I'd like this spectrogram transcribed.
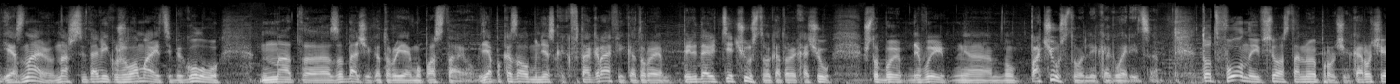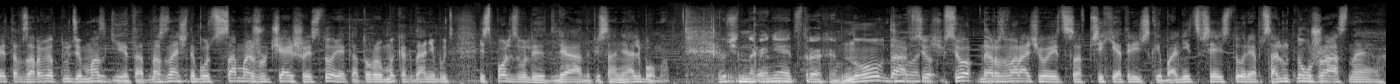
Я знаю, наш световик уже ломает себе голову над э, задачей, которую я ему поставил. Я показал ему несколько фотографий, которые передают те чувства, которые хочу, чтобы вы э, ну, почувствовали, как говорится. Тот фон и все остальное прочее. Короче, это взорвет людям мозги. Это однозначно будет самая жутчайшая история, которую мы когда-нибудь использовали для написания альбома. Очень нагоняет страха. Ну да, Товарищ. все, все разворачивается в психиатрической больнице. Вся история абсолютно ужасная.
